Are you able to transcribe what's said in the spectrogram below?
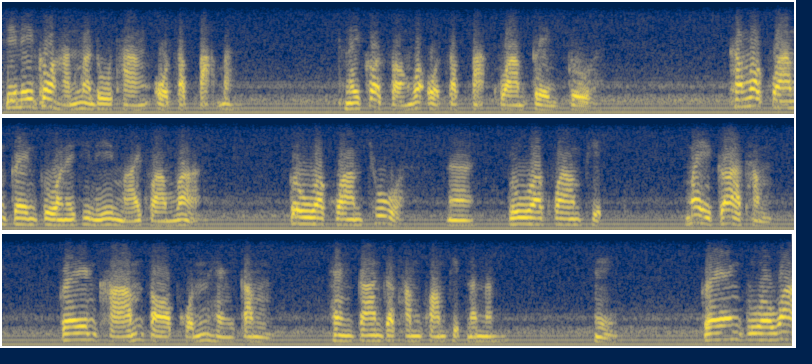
ทีนี้ก็หันมาดูทางโอตปะบ้างในข้อสองว่าโอตปะความเกรงกลัวคำว่าความเกรงกลัวในที่นี้หมายความว่า กลัวความชั่วนะกลัวความผิด ไม่กล้าทำเกรงขามต่อผลแห่งกรรม แห่งการกระทำความผิดนั้นนั้นนี่เกรงกลัวว่า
